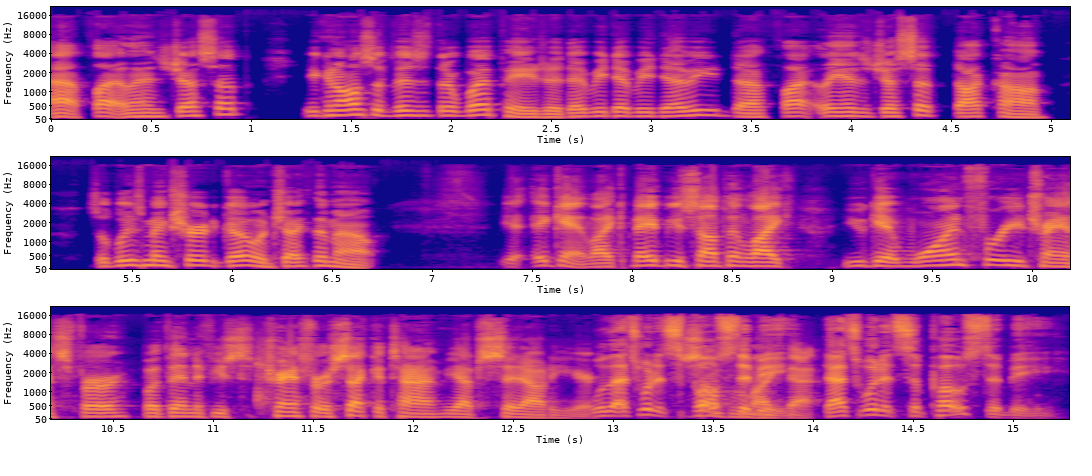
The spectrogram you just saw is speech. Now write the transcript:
at Flatlands Jessup. You can also visit their webpage at www.flatlandsjessup.com. So please make sure to go and check them out. Yeah, again, like maybe something like you get one free transfer, but then if you transfer a second time, you have to sit out a year. Well, that's what it's supposed something to be. Like that. That's what it's supposed to be.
